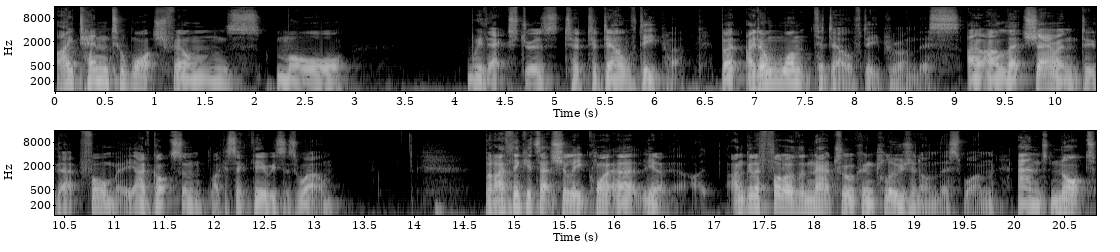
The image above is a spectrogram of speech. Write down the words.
I tend to watch films more with extras to, to delve deeper. But I don't want to delve deeper on this. I, I'll let Sharon do that for me. I've got some, like I say, theories as well. But I think it's actually quite a, you know, I'm going to follow the natural conclusion on this one and not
